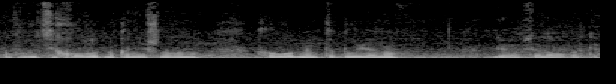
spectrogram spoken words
На холодно, конечно, воно холодным-то дуя, ну. но Дивимося на оберти.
